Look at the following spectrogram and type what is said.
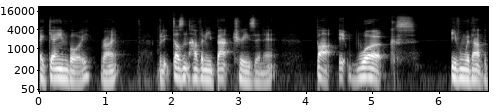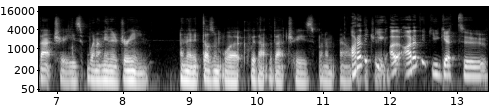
a Game Boy, right? But it doesn't have any batteries in it, but it works even without the batteries when I'm in a dream, and then it doesn't work without the batteries when I'm out. I don't think you. I, I don't think you get to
